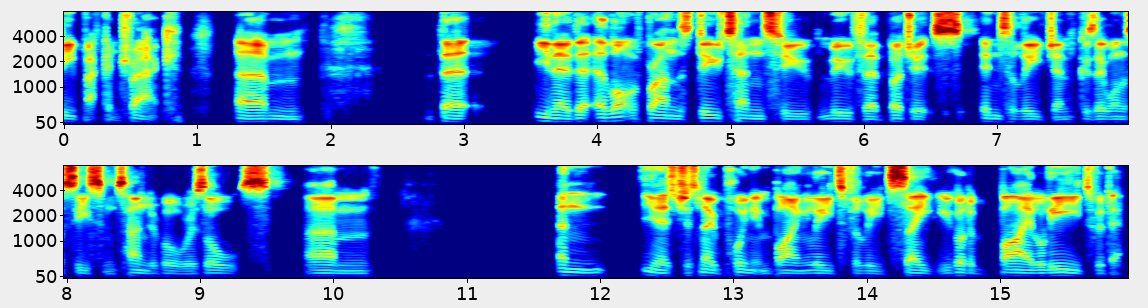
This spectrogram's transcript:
feedback, and track. Um, that you know that a lot of brands do tend to move their budgets into lead gen because they want to see some tangible results um, and you know it's just no point in buying leads for lead's sake. You've got to buy leads with the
